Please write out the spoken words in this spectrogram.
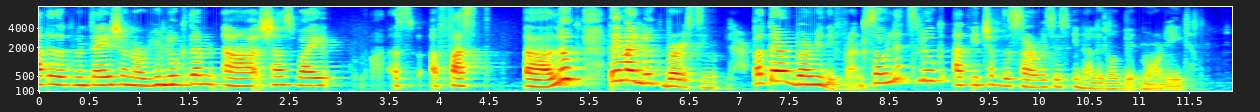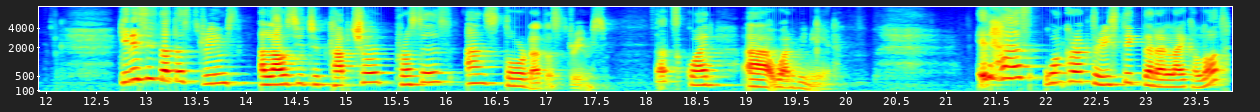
at the documentation or you look them uh, just by a, a fast uh, look, they might look very similar, but they're very different. So let's look at each of the services in a little bit more detail. Kinesis data streams allows you to capture, process, and store data streams. That's quite uh, what we need. It has one characteristic that I like a lot,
